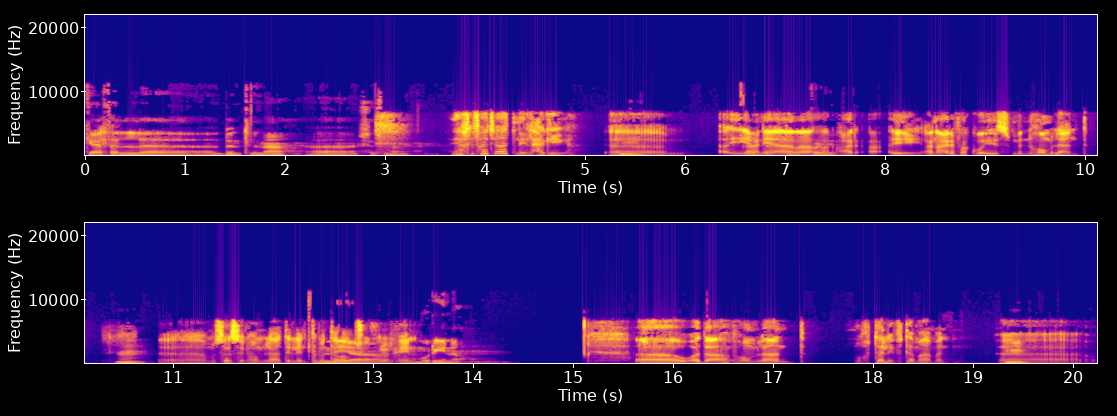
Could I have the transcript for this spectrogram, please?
كيف أي. البنت اللي معه؟ آه شو اسمها؟ يا أخي فاجأتني الحقيقة. آه يعني أنا عر... اي أنا أعرفها كويس من هوملاند آه مسلسل هوملاند اللي أنت مثلا تشوفه الحين مورينا. آه وأدائها في هوملاند مختلف تماما. آه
